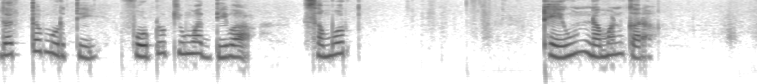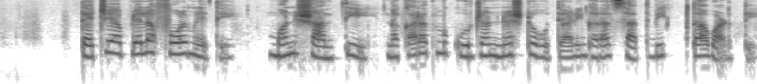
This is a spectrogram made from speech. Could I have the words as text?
दत्तमूर्ती फोटो किंवा दिवा समोर ठेवून नमन करा. त्याचे आपल्याला फळ मिळते. मन शांती नकारात्मक ऊर्जा नष्ट होते आणि घरात सात्विकता वाढते.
